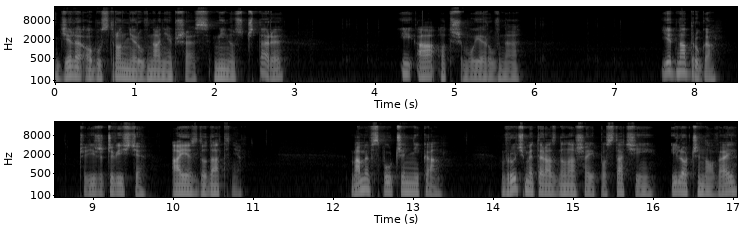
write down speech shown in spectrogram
Dzielę obustronnie równanie przez minus 4 i a otrzymuje równe 1 druga. Czyli rzeczywiście a jest dodatnie. Mamy współczynnik a. Wróćmy teraz do naszej postaci iloczynowej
